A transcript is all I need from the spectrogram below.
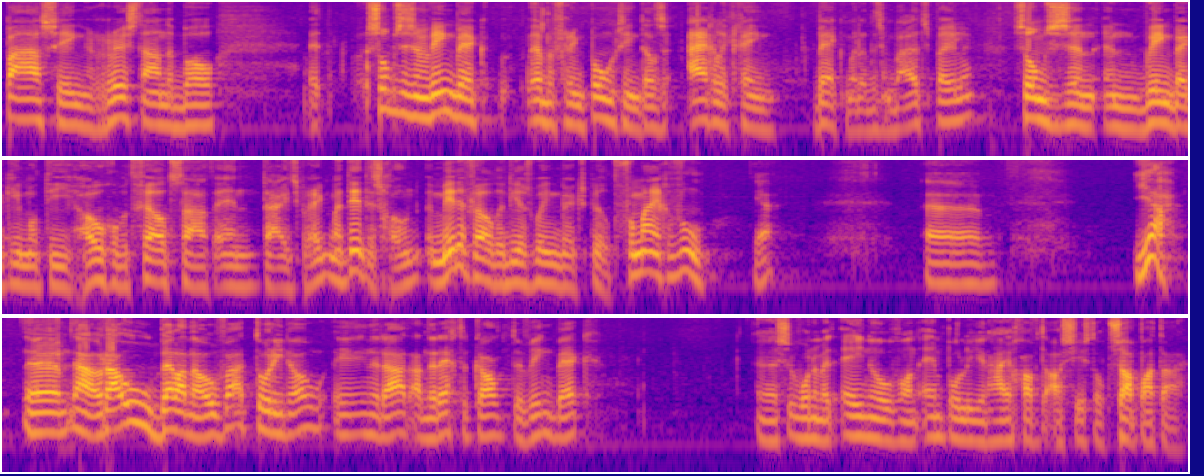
passing, rust aan de bal. Het- soms is een wingback, we hebben Frank Pong gezien, dat is eigenlijk geen back, maar dat is een buitenspeler. Soms is een, een wingback iemand die hoog op het veld staat en daar iets. Maar dit is gewoon een middenvelder die als wingback speelt, voor mijn gevoel. Ja. Ehm, ja, ehm, nou, Raúl Bellanova, Torino, eh, inderdaad, aan de rechterkant, de wingback. Eh, ze wonnen met 1-0 van Empoli en hij gaf de assist op Zapata,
